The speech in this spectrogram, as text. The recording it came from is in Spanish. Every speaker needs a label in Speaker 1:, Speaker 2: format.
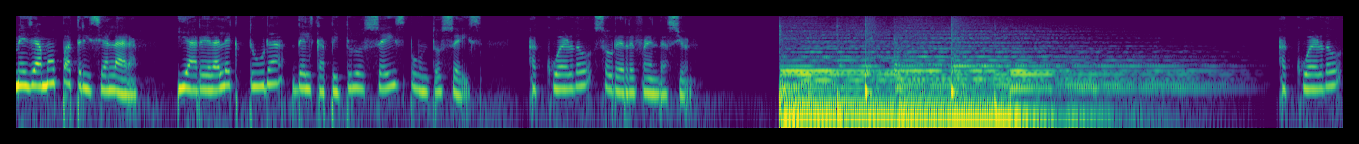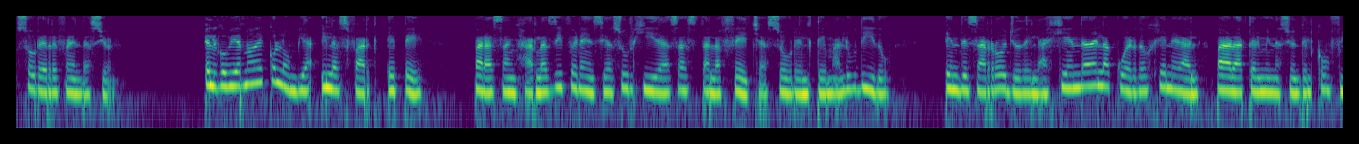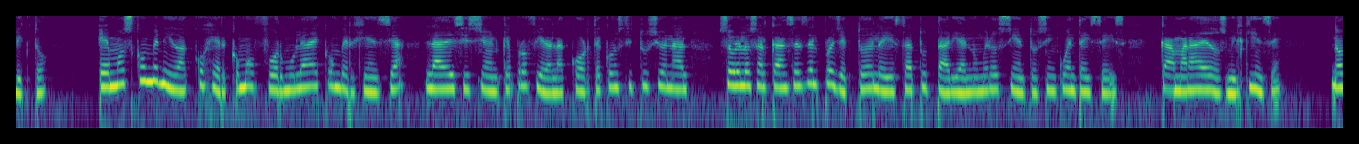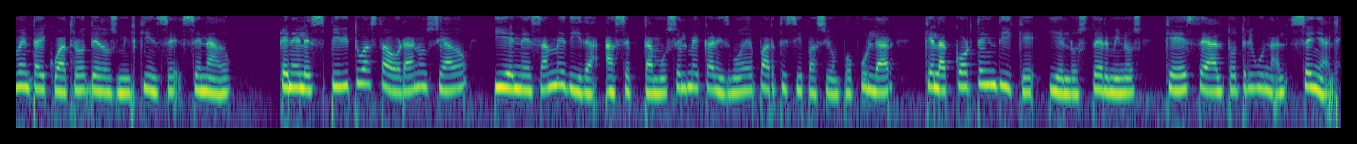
Speaker 1: Me llamo Patricia Lara y haré la lectura del capítulo 6.6, Acuerdo sobre refrendación. Acuerdo sobre refrendación. El gobierno de Colombia y las FARC-EP, para zanjar las diferencias surgidas hasta la fecha sobre el tema aludido, en desarrollo de la agenda del Acuerdo General para la Terminación del Conflicto, hemos convenido acoger como fórmula de convergencia la decisión que profiera la Corte Constitucional sobre los alcances del proyecto de ley estatutaria número 156, Cámara de 2015, 94 de 2015, Senado, en el espíritu hasta ahora anunciado y en esa medida aceptamos el mecanismo de participación popular que la Corte indique y en los términos que este alto tribunal señale.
